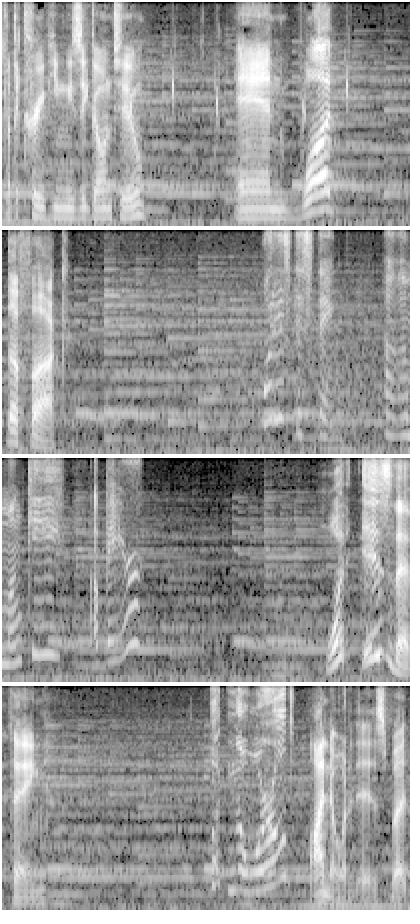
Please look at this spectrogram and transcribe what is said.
Got the creepy music going too. And what the fuck? What is this thing? A monkey? A bear? What is that thing? In the world? I know what it is, but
